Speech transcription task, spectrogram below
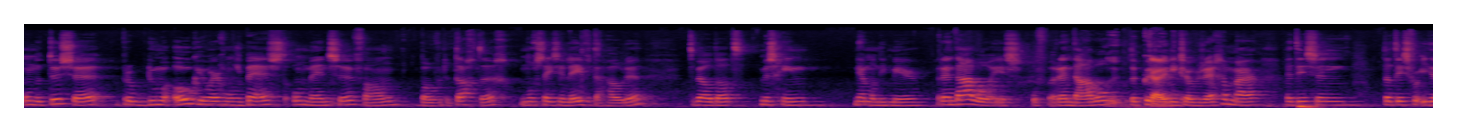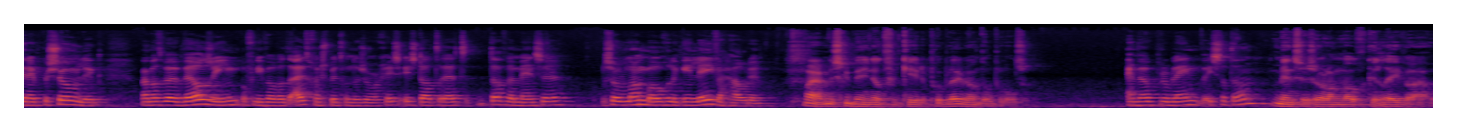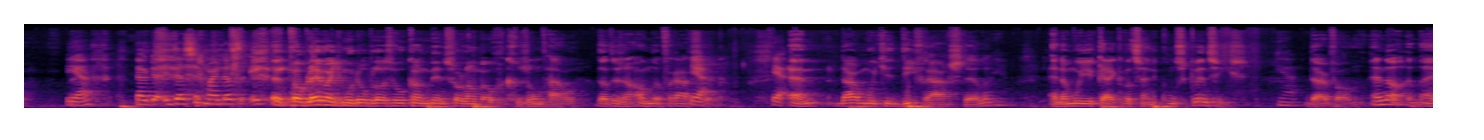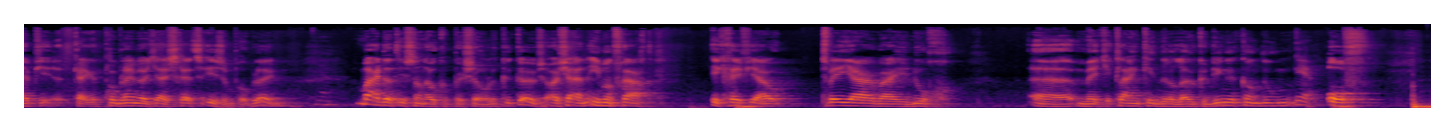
ondertussen doen we ook heel erg ons best om mensen van boven de 80 nog steeds in leven te houden. Terwijl dat misschien helemaal niet meer rendabel is. Of rendabel, daar kunnen Kijk. we niks over zeggen, maar het is een, dat is voor iedereen persoonlijk. Maar wat we wel zien, of in ieder geval wat het uitgangspunt van de zorg is, is dat, het, dat we mensen zo lang mogelijk in leven houden. Maar misschien ben je dat verkeerde probleem aan het oplossen. En welk probleem is dat dan? Mensen zo lang mogelijk in leven houden. Ja, nou dat, dat zeg maar dat ik. Het ik probleem wat je moet oplossen, hoe kan ik mensen zo lang mogelijk gezond houden? Dat is een ander vraagstuk. Ja. En daarom moet je die vraag stellen. Ja. En dan moet je kijken wat zijn de consequenties Ja. daarvan. En dan, dan heb je, kijk, het probleem dat jij schetst is een probleem. Ja. Maar dat is dan ook een persoonlijke keuze. Als je aan iemand vraagt, ik geef jou twee jaar waar je nog eh, met je kleinkinderen leuke dingen kan doen. Ja. Of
